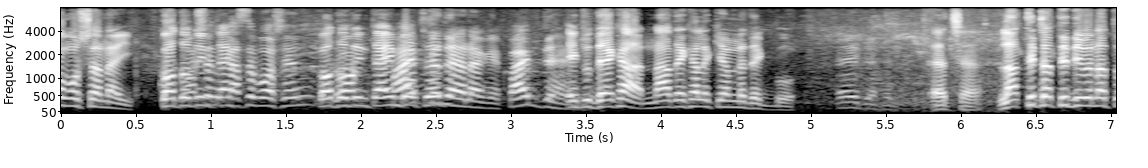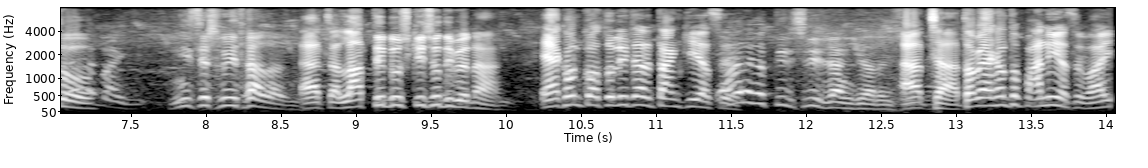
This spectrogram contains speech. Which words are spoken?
সমস্যা নাই। কতদিন কাছে বসেন। কতদিন টাইম বলছেন? দেখেন আগে পাইপ দেখেন। একটু দেখা না দেখালে কেমনে দেখব? এই দেখেন। আচ্ছা লাত্তি টাত্তি দিবে না তো? নিচে শুয়ে থাকা আচ্ছা লাত্তি ডুস কিছু দিবে না। এখন কত লিটার টাঙ্কি আছে? 30 লিটার আর হইছে। আচ্ছা তবে এখন তো পানি আছে ভাই।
